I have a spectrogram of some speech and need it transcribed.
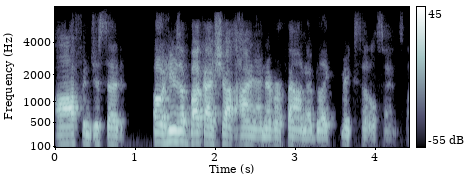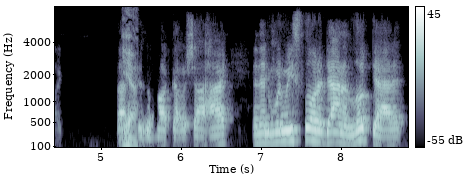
off and just said oh here's a buck i shot high and i never found i'd be like makes total sense. Like that yeah. is a buck that was shot high. And then when we slowed it down and looked at it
